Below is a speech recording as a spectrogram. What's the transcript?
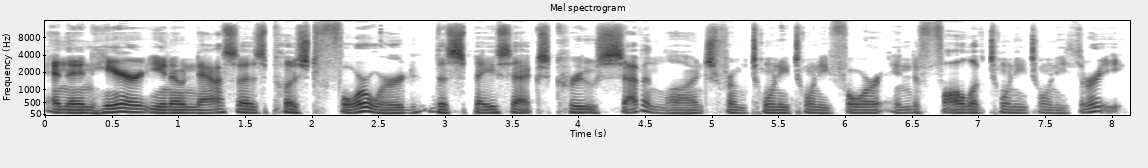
and then here, you know, NASA has pushed forward the SpaceX Crew 7 launch from 2024 into fall of 2023.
